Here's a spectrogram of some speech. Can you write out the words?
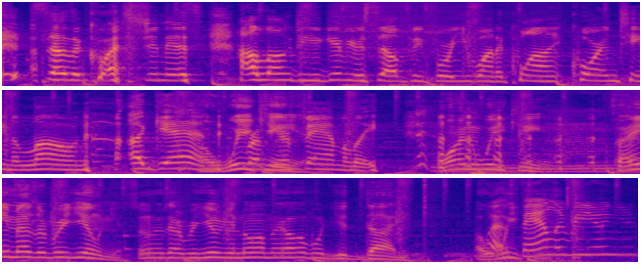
so the question is, how long do you give yourself before you want to qu- quarantine alone again from your family? One weekend. Same as a reunion. As soon as that reunion normally over, you're done. A What, weekend. family reunion?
